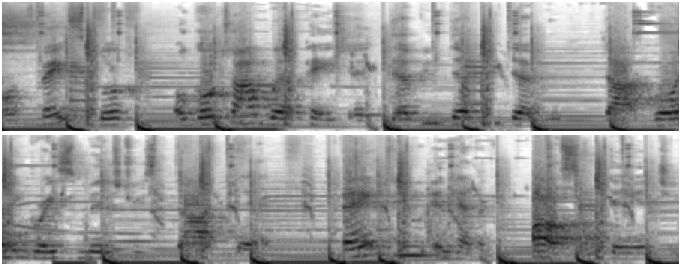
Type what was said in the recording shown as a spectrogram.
on Facebook or go to our webpage at www.growingingraceministries.net. Thank you and have an awesome day in Jesus.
